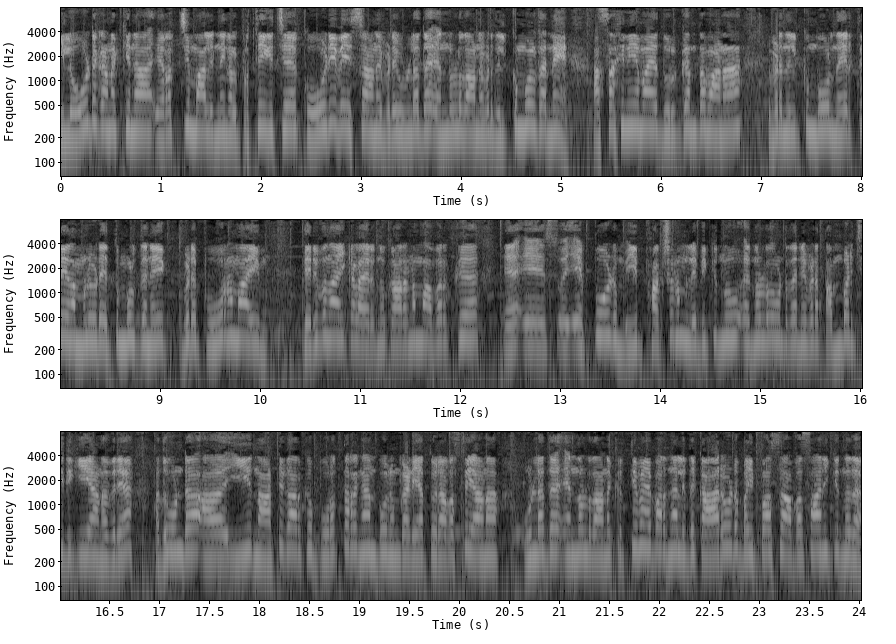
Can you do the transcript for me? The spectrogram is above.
ഈ ലോഡ് കണക്കിന് ഇറച്ചി മാലിന്യങ്ങൾ. പ്രത്യേകിച്ച് കോഴി വേസ്റ്റാണ് ഇവിടെ ഉള്ളത് എന്നുള്ളതാണ്. ഇവിടെ നിൽക്കുമ്പോൾ തന്നെ അസഹനീയമായ ദുർഗന്ധമാണ് ഇവിടെ നിൽക്കുമ്പോൾ. നേരത്തെ നമ്മളിവിടെ എത്തുമ്പോൾ തന്നെ ഇവിടെ പൂർണമായും തെരുവ് നായ്ക്കളായിരുന്നു കാരണം അവർക്ക് എപ്പോഴും ഈ ഭക്ഷണം ലഭിക്കുന്നു എന്നുള്ളത് കൊണ്ട് തന്നെ ഇവിടെ തമ്പടിച്ചിരിക്കുകയാണ് അവർ. അതുകൊണ്ട് ഈ നാട്ടുകാർക്ക് പുറത്തിറങ്ങാൻ പോലും കഴിയാത്ത ഒരു അവസ്ഥയാണ് ഉള്ളത് എന്നുള്ളതാണ് കൃത്യമായി പറഞ്ഞാൽ ഇത് കാരോട് ബൈപ്പാസ് അവസാനിക്കുന്നത്.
